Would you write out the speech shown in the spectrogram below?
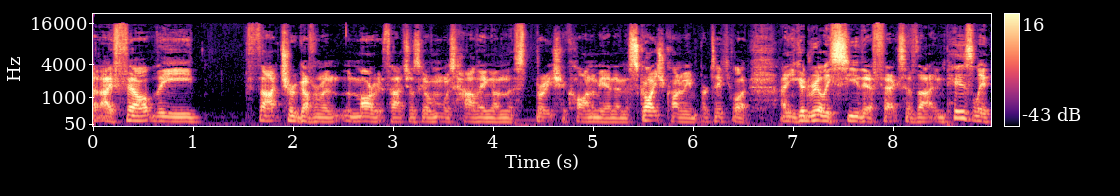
that I felt the Thatcher government, the Margaret Thatcher's government, was having on this British economy and in the Scottish economy in particular. And you could really see the effects of that in Paisley,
